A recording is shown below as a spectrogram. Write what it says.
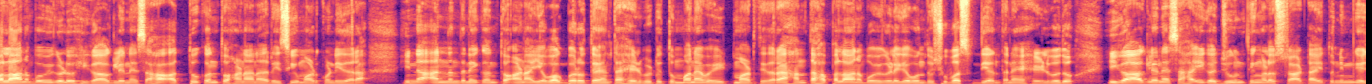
ಫಲಾನುಭವಿಗಳು ಈಗಾಗಲೇ ಸಹ ಹತ್ತು ಕಂತು ಹಣನ ರಿಸೀವ್ ಮಾಡ್ಕೊಂಡಿದ್ದಾರೆ ಇನ್ನು ಹನ್ನೊಂದನೇ ಕಂತು ಹಣ ಯಾವಾಗ ಬರುತ್ತೆ ಅಂತ ಹೇಳಿಬಿಟ್ಟು ತುಂಬಾ ವೆಯ್ಟ್ ಮಾಡ್ತಿದ್ದಾರೆ ಅಂತಹ ಫಲಾನುಭವಿಗಳಿಗೆ ಒಂದು ಶುಭ ಸುದ್ದಿ ಅಂತಲೇ ಹೇಳ್ಬೋದು. ಈಗಾಗಲೇ ಸಹ ಈಗ ಜೂನ್ ತಿಂಗಳು ಸ್ಟಾರ್ಟ್ ಆಯಿತು. ನಿಮಗೆ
